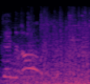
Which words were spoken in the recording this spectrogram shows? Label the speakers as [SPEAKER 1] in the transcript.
[SPEAKER 1] Hört den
